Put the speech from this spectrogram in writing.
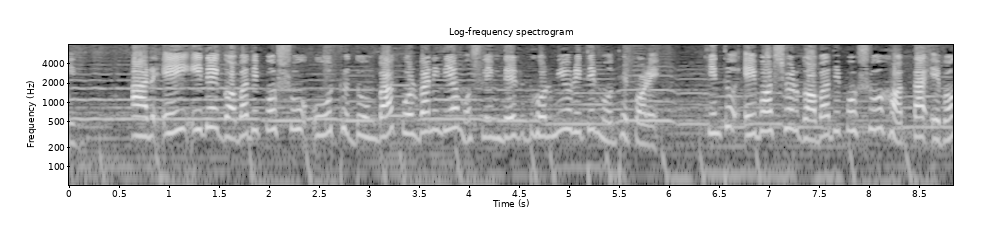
ঈদ। আর এই ঈদে গবাদি পশু, উট, দুম্বা, কোরবানি দেওয়া মুসলিমদের ধর্মীয় রীতির মধ্যে পড়ে। কিন্তু এই বছর গবাদি পশু, হত্যা এবং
